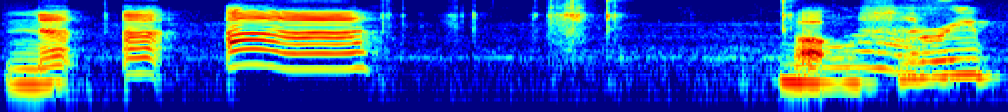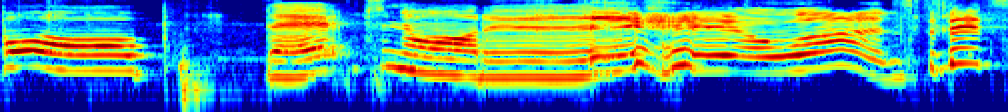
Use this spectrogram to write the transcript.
nah-uh-uh. Nursery Bob. That's not it. Yeah, once, but that's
